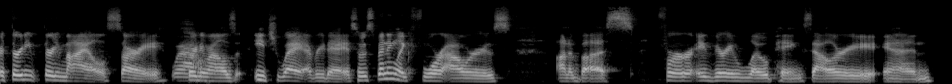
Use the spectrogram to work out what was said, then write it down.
or 30, 30 miles, sorry, wow. 30 miles each way every day. So I was spending like four hours on a bus for a very low paying salary and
